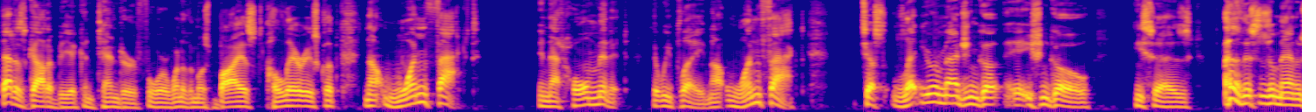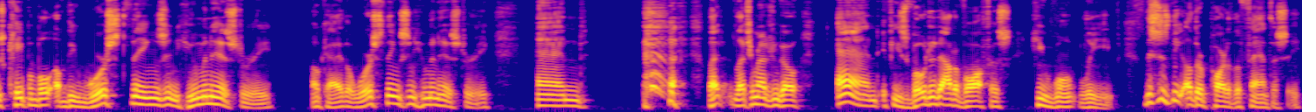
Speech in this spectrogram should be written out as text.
That has got to be a contender for one of the most biased, hilarious clips. Not one fact in that whole minute that we played, not one fact. Just let your imagination go. He says, this is a man who's capable of the worst things in human history, okay, the worst things in human history, and let, let your imagination go. And if he's voted out of office, he won't leave. This is the other part of the fantasy.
